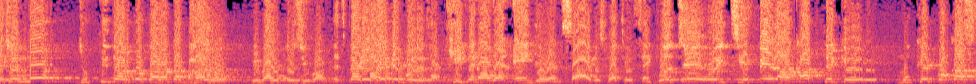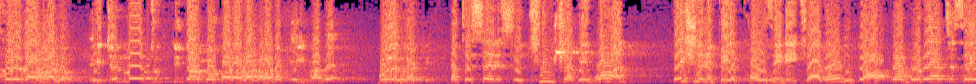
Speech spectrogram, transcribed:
এই জন্য যুক্তি তর্ক করাটা ভালো বিবাহিত জীবন। অনেকে বলে থাকে। keeping all that anger inside, is what they're thinking. বলছে ওই চেপে রাখার থেকে মুখে প্রকাশ করে দেওয়া ভালো। এই জন্য যুক্তি তর্ক করা ভালো। অনেকে এইভাবে বলে থাকে। But they said it's the two shall be one. They shouldn't be opposing each other. কিন্তু আপনার মনে আছে সেই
